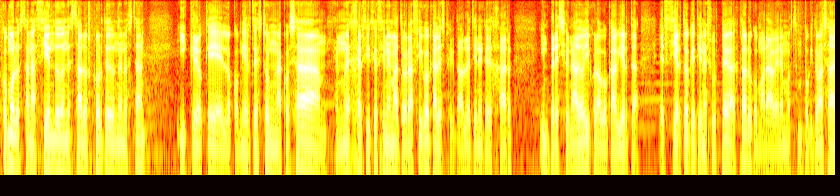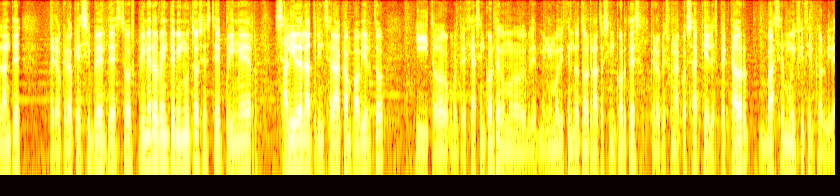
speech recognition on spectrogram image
cómo lo están haciendo, dónde están los cortes, dónde no están. Y creo que lo convierte esto en una cosa, en un ejercicio cinematográfico que al espectador le tiene que dejar impresionado y con la boca abierta. Es cierto que tiene sus pegas, claro, como ahora veremos un poquito más adelante, pero creo que simplemente estos primeros 20 minutos, este primer salir de la trinchera a campo abierto y todo, como te decía, sin corte, como venimos diciendo todo el rato sin cortes, creo que es una cosa que el espectador va a ser muy difícil que olvide.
